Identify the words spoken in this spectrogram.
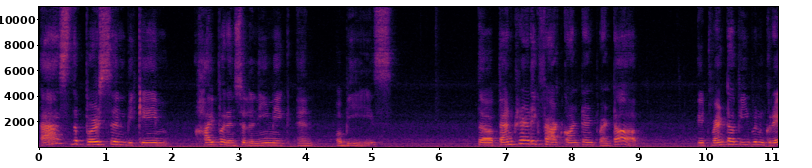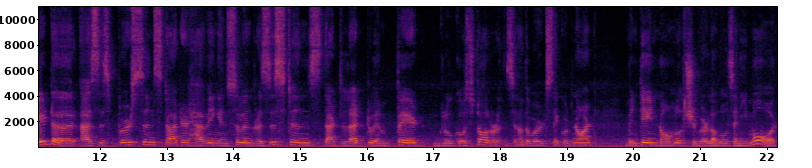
As the person became hyperinsulinemic and obese, the pancreatic fat content went up it went up even greater as this person started having insulin resistance that led to impaired glucose tolerance. In other words, they could not maintain normal sugar levels anymore.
